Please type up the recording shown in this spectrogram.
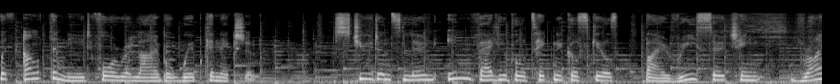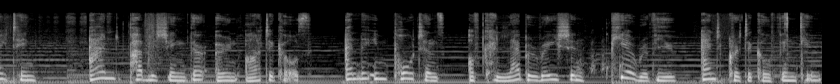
without the need for a reliable web connection students learn invaluable technical skills by researching, writing, and publishing their own articles, and the importance of collaboration, peer review, and critical thinking.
